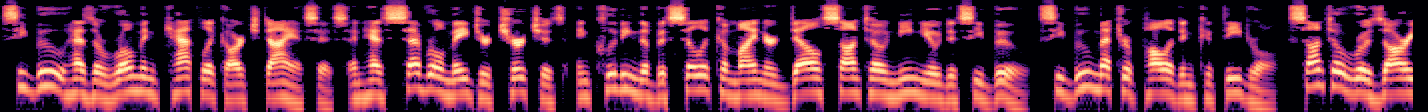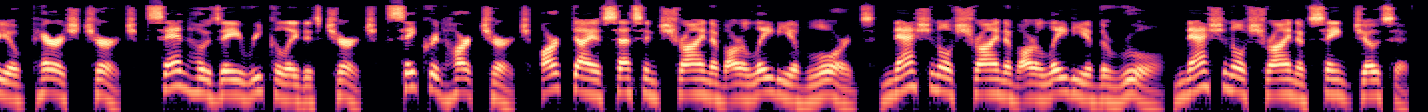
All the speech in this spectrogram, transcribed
Cebu has a Roman Catholic archdiocese and has several major churches, including the Basilica Minor del Santo Niño de Cebu, Cebu Metropolitan Cathedral, Santo Rosario Parish Church, San Jose Recoletos Church, Sacred Heart Church, Archdiocesan Shrine of Our Lady of Lourdes, National Shrine of Our Lady of the Rule, National Shrine of St. Joseph,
